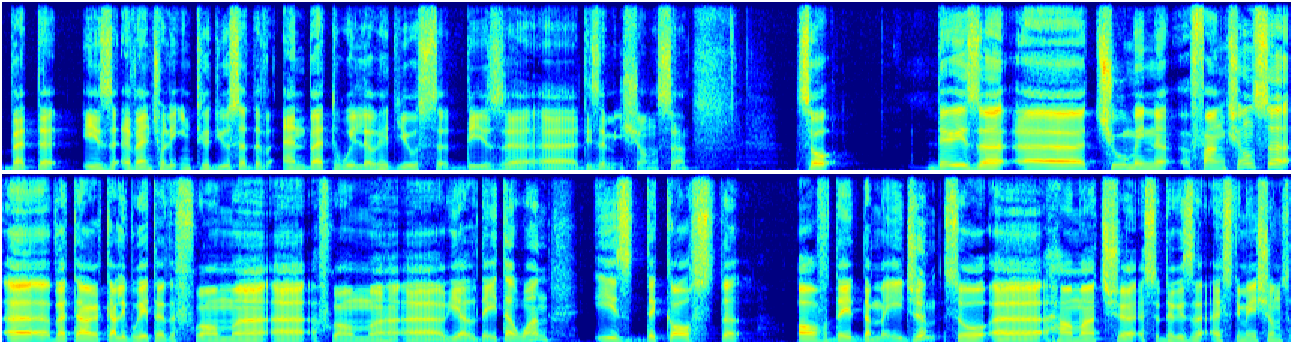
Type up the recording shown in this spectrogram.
that uh, is eventually introduced and that will reduce these these emissions. So there is uh, uh, two main functions uh, that are calibrated from uh, uh, from uh, real data. One is the cost of the damage. So how much? so there is estimations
